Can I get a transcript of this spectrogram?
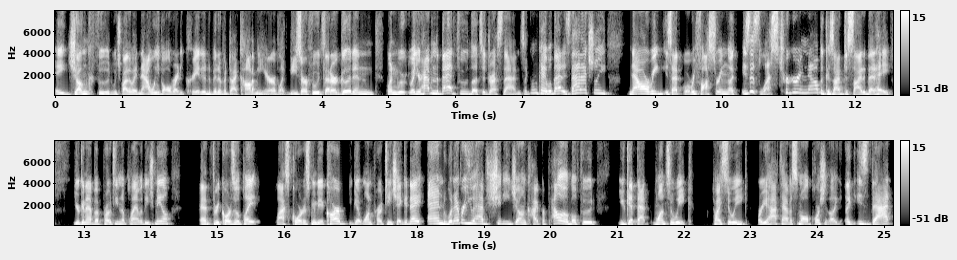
a junk food, which by the way, now we've already created a bit of a dichotomy here of like these are foods that are good, and when we're when you're having the bad food, let's address that. And it's like, okay, well, that is that actually now are we is that are we fostering like is this less triggering now because I've decided that hey, you're gonna have a protein plant with each meal, and three quarters of the plate. Last quarter is gonna be a carb. You get one protein shake a day, and whenever you have shitty junk hyper palatable food, you get that once a week, twice a week, or you have to have a small portion. Like like is that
